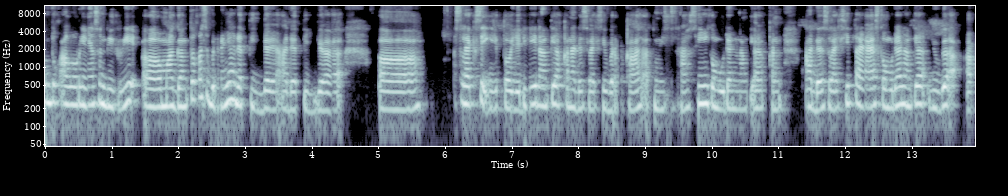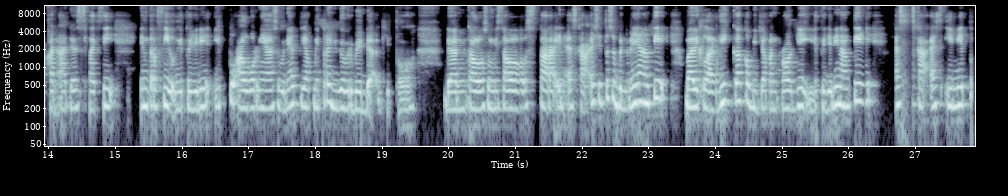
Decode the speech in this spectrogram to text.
untuk alurnya sendiri, eh, magang tuh kan sebenarnya ada tiga ya, ada tiga eh, seleksi gitu. Jadi nanti akan ada seleksi berkas administrasi, kemudian nanti akan ada seleksi tes, kemudian nanti juga akan ada seleksi interview gitu. Jadi itu alurnya sebenarnya tiap mitra juga berbeda gitu. Dan kalau semisal setarain SKS itu sebenarnya nanti balik lagi ke kebijakan prodi gitu. Jadi nanti SKS ini tuh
